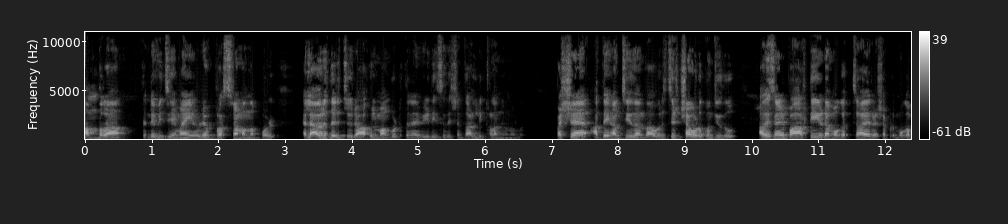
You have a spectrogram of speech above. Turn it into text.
തന്ത്രത്തിന്റെ വിജയമായി ഒരു പ്രശ്നം വന്നപ്പോൾ എല്ലാവരും ധരിച്ചു രാഹുൽ മാങ്കൂട്ടത്തിനെ വി ഡി സതീശൻ തള്ളിക്കളഞ്ഞു എന്നുള്ളത്. പക്ഷേ അദ്ദേഹം ചെയ്ത എന്താ? ഒരു ശിക്ഷ കൊടുക്കുകയും ചെയ്തു. അതേസമയം പാർട്ടിയുടെ മുഖച്ചായ രക്ഷപ്പെടും മുഖം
